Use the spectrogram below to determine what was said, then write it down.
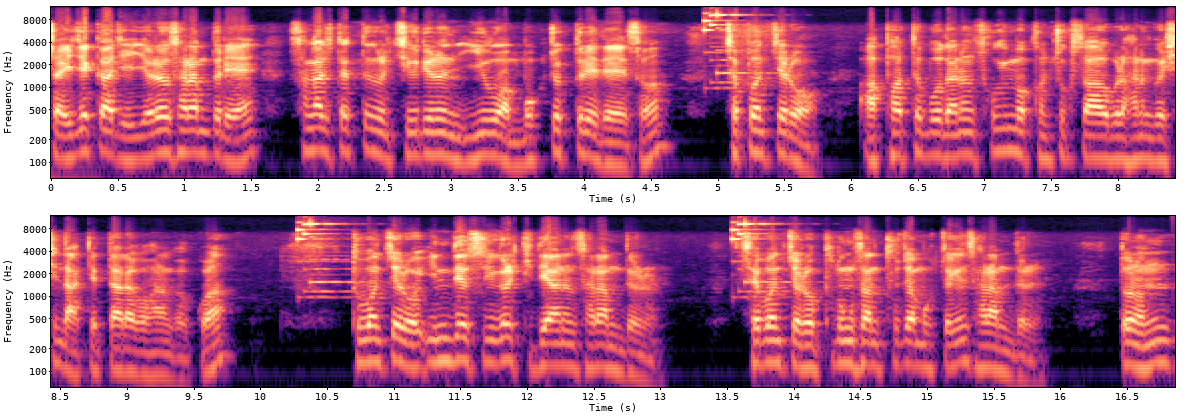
자 이제까지 여러 사람들의 상가주택 등을 지으려는 이유와 목적들에 대해서 첫 번째로 아파트보다는 소규모 건축 사업을 하는 것이 낫겠다라고 하는 것과 두 번째로 임대 수익을 기대하는 사람들 세 번째로 부동산 투자 목적인 사람들 또는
